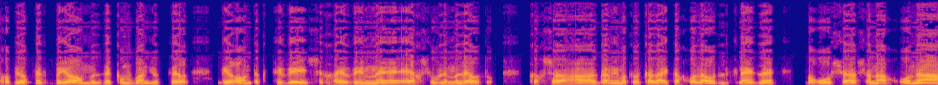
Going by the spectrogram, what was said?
חביות נפט ביום, זה כמובן יוצר גירעון תקציבי שחייבים איכשהו למלא אותו. כך שגם אם הכלכלה הייתה חולה עוד לפני זה, ברור שהשנה האחרונה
